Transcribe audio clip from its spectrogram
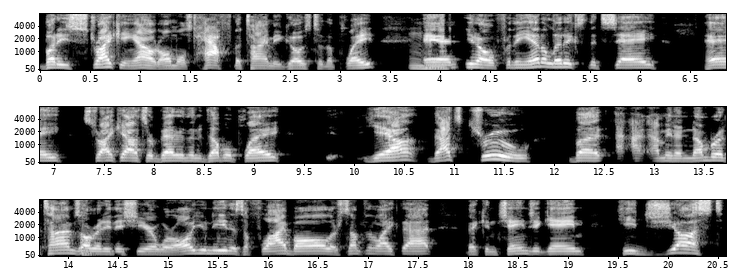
but he's striking out almost half the time he goes to the plate. Mhm. And, you know, for the analytics that say, hey, strikeouts are better than a double play, yeah, that's true. But I, I mean, a number of times hmm. already this year where all you need is a fly ball or something like that that can change a game. He just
